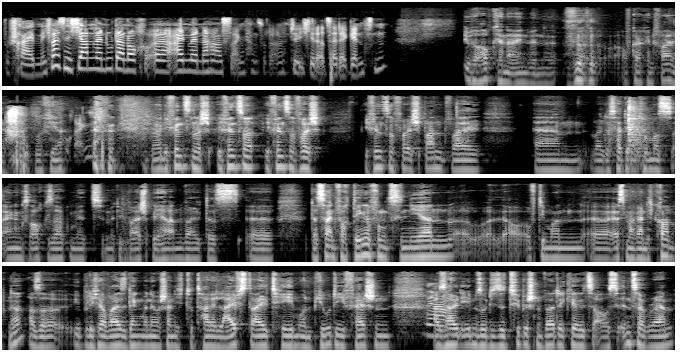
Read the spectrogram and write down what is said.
beschreiben. Ich weiß nicht, Jan, wenn du da noch äh, Einwände hast, dann kannst du da natürlich jederzeit ergänzen. Überhaupt keine Einwände. auf gar keinen Fall, Sophia. Nein, ich finde es nur, ich nur, ich nur voll, ich finde es noch voll spannend, weil ähm, weil das hat ja Thomas eingangs auch gesagt mit, mit dem Beispiel Herr Anwalt, dass, äh, dass einfach Dinge funktionieren, äh, auf die man äh, erstmal gar nicht kommt. Ne? Also üblicherweise denkt man ja wahrscheinlich totale Lifestyle-Themen und Beauty, Fashion, ja. also halt eben so diese typischen Verticals aus Instagram,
